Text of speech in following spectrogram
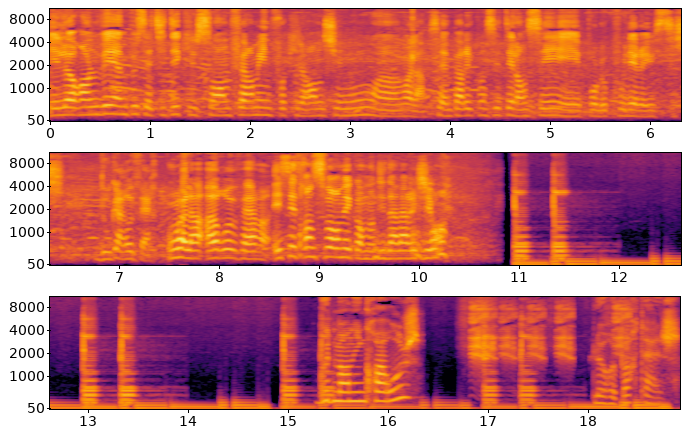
et leur enlever un peu cette idée qu'ils sont enfermés une fois qu'ils rentrent chez nous, euh, voilà, c'est un pari qu'on s'était lancé et pour le coup il est réussi. Donc à refaire. Voilà, à refaire. Et c'est transformé comme on dit dans la région. Good Morning Croix-Rouge Le reportage.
